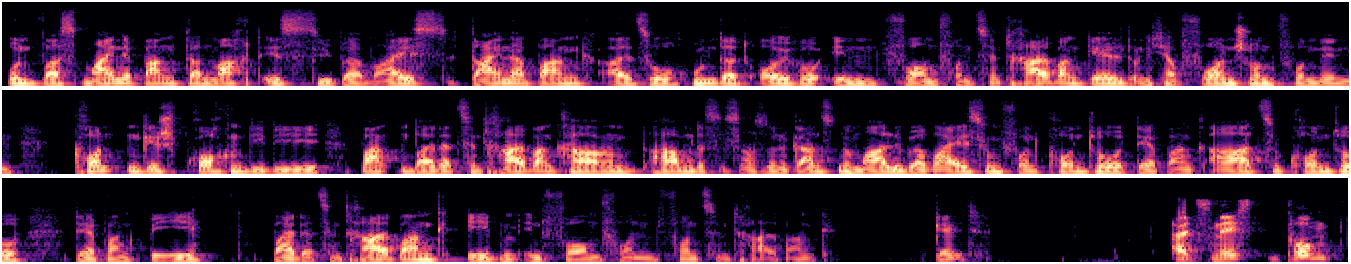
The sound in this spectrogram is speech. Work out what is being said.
Und was meine Bank dann macht, ist, sie überweist deiner Bank also 100 Euro in Form von Zentralbankgeld. Und ich habe vorhin schon von den Konten gesprochen, die die Banken bei der Zentralbank haben. Das ist also eine ganz normale Überweisung von Konto der Bank A zu Konto der Bank B bei der Zentralbank, eben in Form von, von Zentralbankgeld. Als nächsten Punkt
